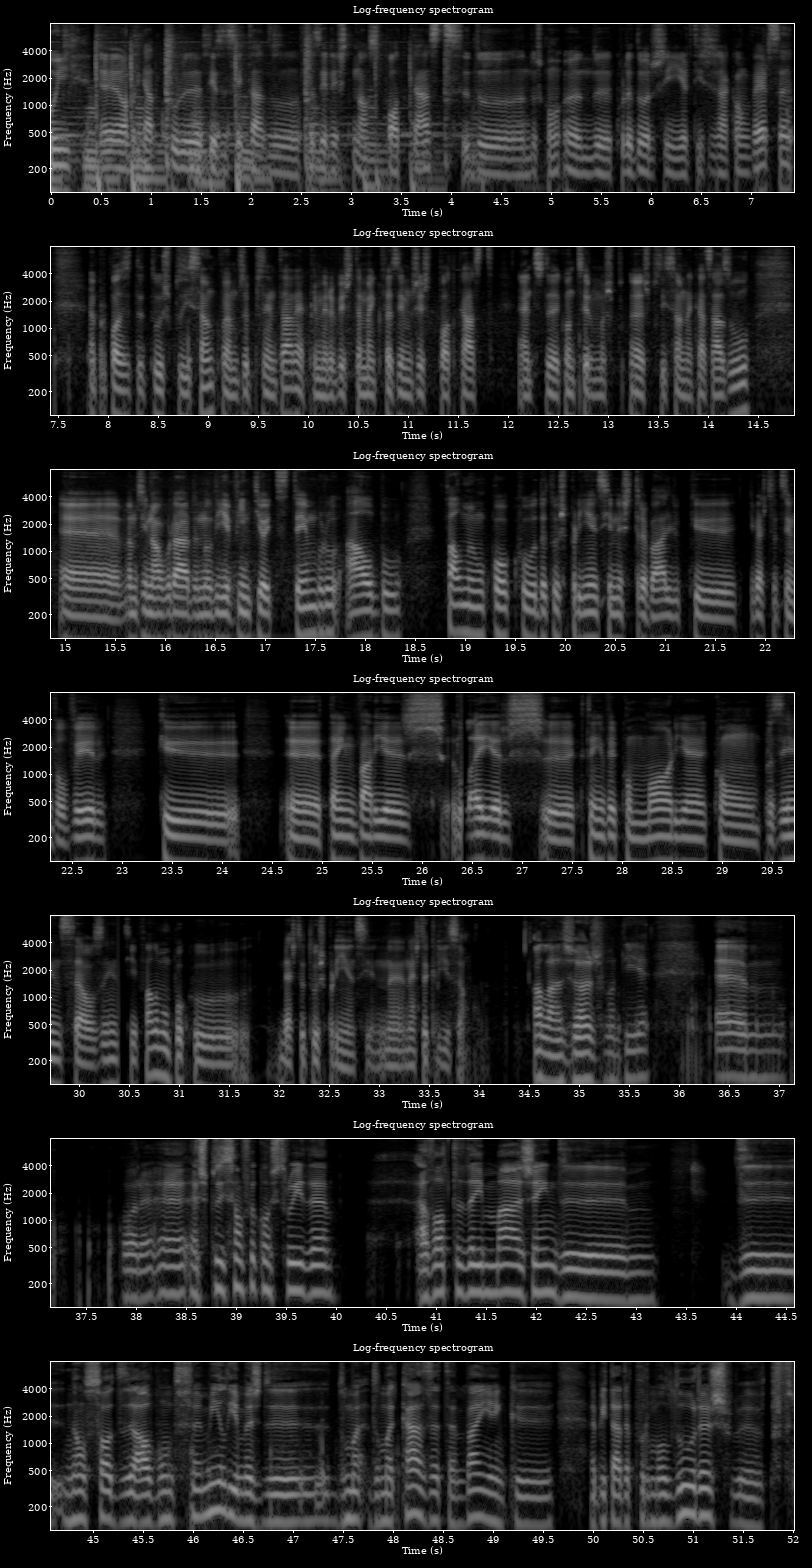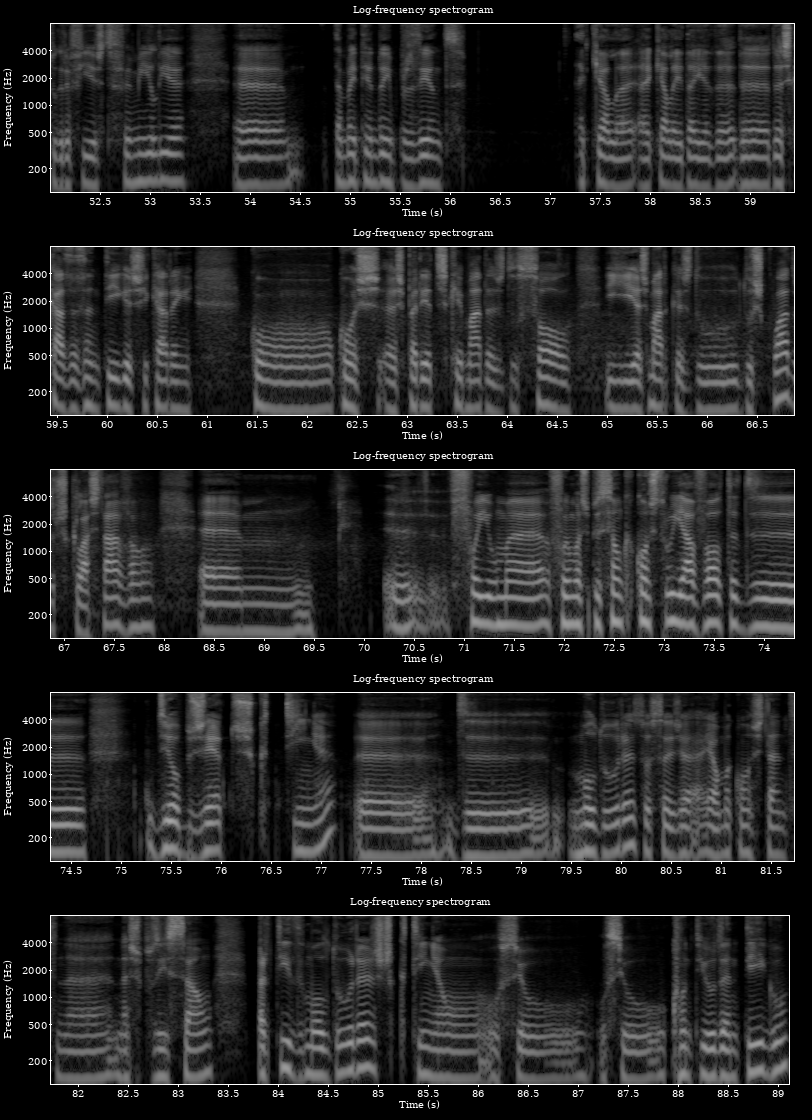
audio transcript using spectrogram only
Rui, uh, obrigado por eh, teres aceitado fazer este nosso podcast do, dos, de curadores e artistas à conversa. A propósito da tua exposição que vamos apresentar, é a primeira vez também que fazemos este podcast antes de acontecer uma exposição na Casa Azul. Vamos inaugurar no dia 28 de setembro, Albo. Fala-me um pouco da tua experiência neste trabalho que tiveste a desenvolver, que Uh, tem várias layers uh, que têm a ver com memória, com presença, ausência. Fala-me um pouco desta tua experiência na, nesta criação. Olá, Jorge, bom dia. Um, ora, a, a, exposição foi construída à volta da imagem de, de não só de álbum de família, mas de, de, uma, de uma casa também em que habitada por molduras, uh, por fotografias de família, uh, também tendo em presente aquela, aquela ideia de, de, das casas antigas ficarem com, com as, as, paredes queimadas do sol e as marcas do, dos quadros que lá estavam. Eh, foi uma, foi uma exposição que construía à volta de, de objetos que tinha, uh, de molduras, ou seja, é uma constante na, na exposição, partir de molduras que tinham o seu, o seu conteúdo antigo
